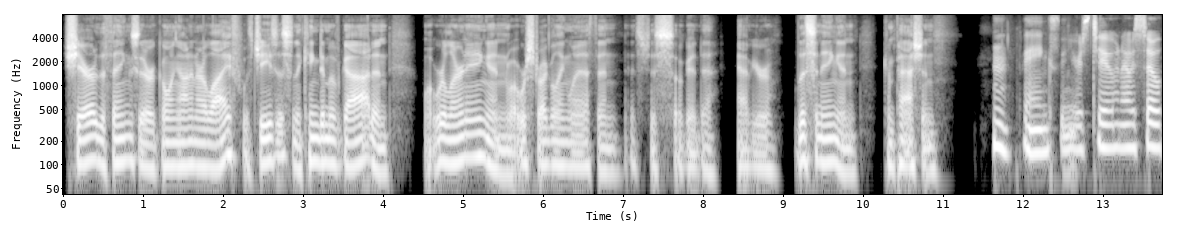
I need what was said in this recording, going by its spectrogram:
share the things that are going on in our life with Jesus and the kingdom of God and what we're learning and what we're struggling with. And it's just so good to have your listening and compassion. Hmm, thanks, and yours too. And I was so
